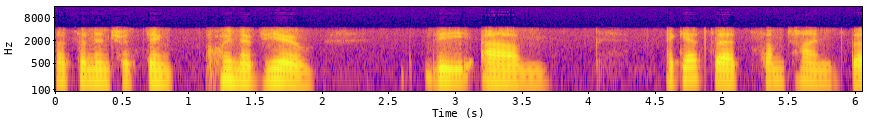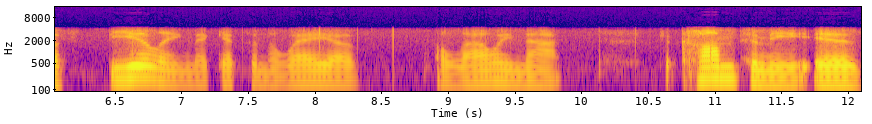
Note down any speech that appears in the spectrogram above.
that's an interesting point of view. The um I guess that sometimes the feeling that gets in the way of allowing that to come to me is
